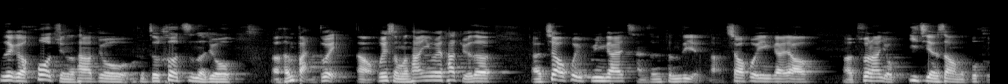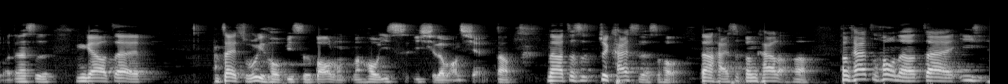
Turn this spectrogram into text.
这个霍举呢，他就这赫兹呢就呃很反对啊。为什么？他因为他觉得呃教会不应该产生分裂啊，教会应该要啊虽然有意见上的不合，但是应该要在在组里头彼此包容，然后一起一起的往前啊。那这是最开始的时候，但还是分开了啊。分开之后呢，在一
